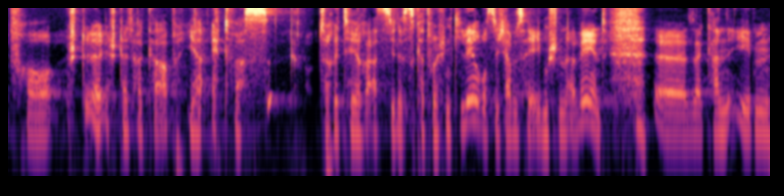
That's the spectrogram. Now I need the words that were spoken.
Frau Stetter-Karp ja etwas autoritärer als die des katholischen Klerus. Ich habe es ja eben schon erwähnt. Äh, da kann eben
